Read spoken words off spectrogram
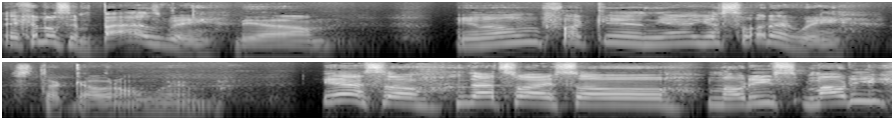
Déjalos en paz, güey. yeah. You know, fucking, yeah, ya es hora, güey. Stuck out on way. Yeah, so that's why. So Mauricio, Mauri,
